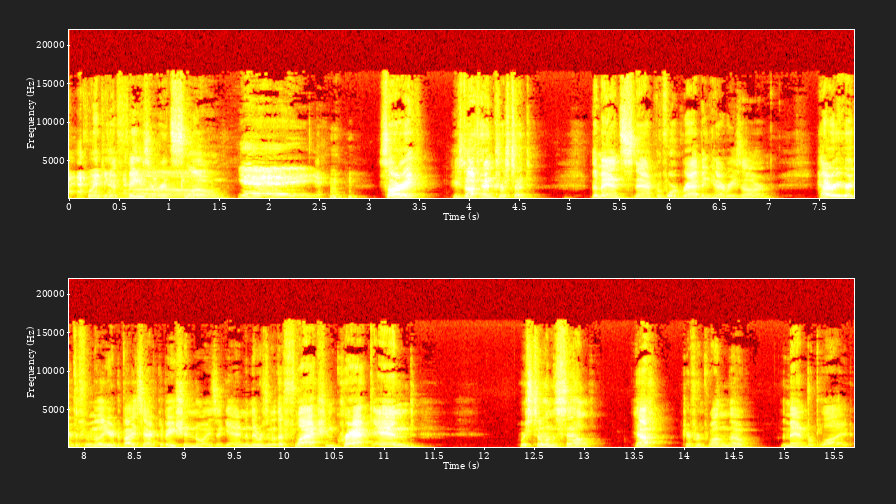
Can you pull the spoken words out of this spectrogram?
pointing a phaser at Sloane. Yay! Sorry, he's not interested. The man snapped before grabbing Harry's arm. Harry heard the familiar device activation noise again, and there was another flash and crack, and. We're still in the cell. Yeah, different one, though, the man replied.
